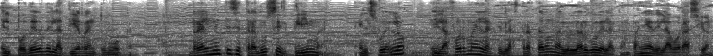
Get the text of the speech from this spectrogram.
el poder de la tierra en tu boca. Realmente se traduce el clima, el suelo y la forma en la que las trataron a lo largo de la campaña de elaboración.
